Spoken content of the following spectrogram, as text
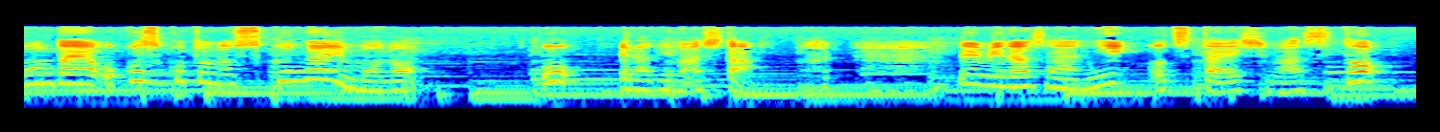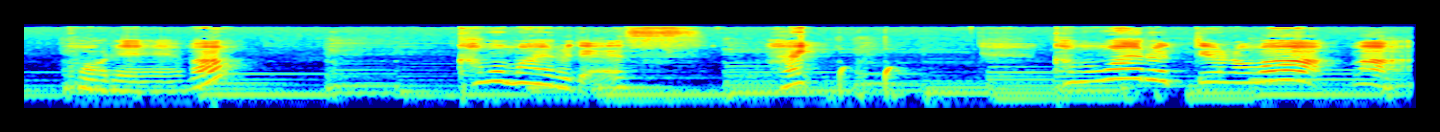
問題を起こすことの少ないものを選びました。で皆さんにお伝えしますとこれはカモマイルです。はい。カモマイルっていうのは、まあ、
